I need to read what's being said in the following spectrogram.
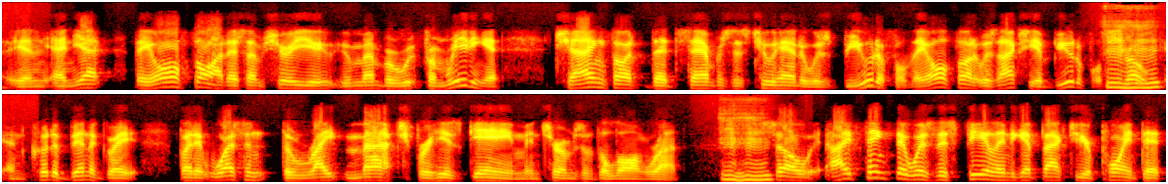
mm-hmm. and and yet they all thought, as I'm sure you, you remember re- from reading it, Chang thought that Sampras's two hander was beautiful. They all thought it was actually a beautiful stroke mm-hmm. and could have been a great but it wasn't the right match for his game in terms of the long run. Mm-hmm. So I think there was this feeling to get back to your point that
